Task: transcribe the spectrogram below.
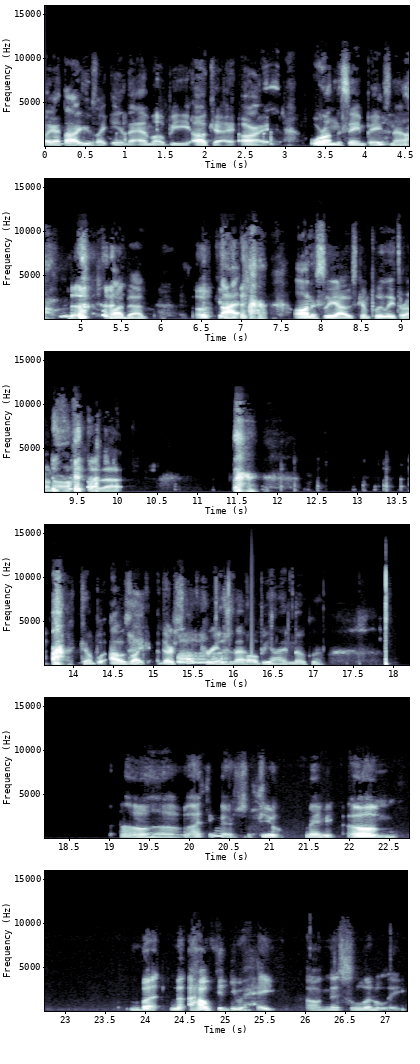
Like I thought he was like in the MLB. Okay, all right, we're on the same page now. My bad. Okay. I honestly, I was completely thrown off by that. I was like, "There's South Koreans in the MLB." I had no clue. Um, I think there's a few, maybe. Um, but n- how could you hate on this little league?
